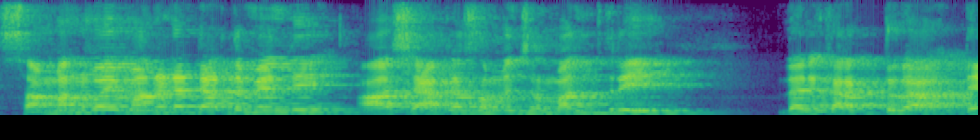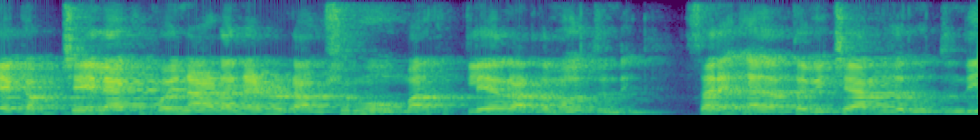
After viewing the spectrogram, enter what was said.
సమన్వయం అనడంటే అర్థమైంది ఆ శాఖకు సంబంధించిన మంత్రి దాన్ని కరెక్ట్గా టేకప్ చేయలేకపోయినాడు అనేటువంటి అంశము మనకు క్లియర్గా అర్థమవుతుంది. సరే అదంతా విచారణ జరుగుతుంది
